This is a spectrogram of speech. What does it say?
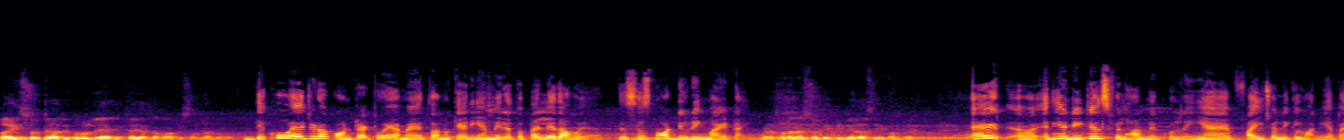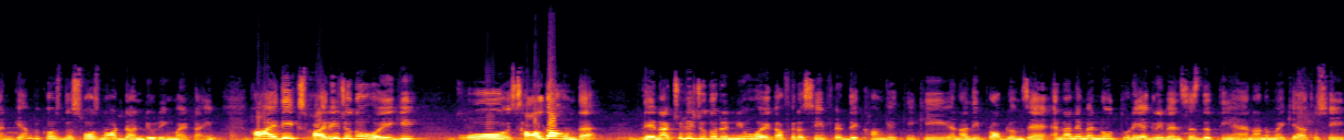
2200 ਰੁਪਏ ਉਹਦੇ ਕੋਲੋਂ ਲੈ ਲਿੱਤਾ ਜਾਂਦਾ ਵਾਪਸ ਉਹਨਾਂ ਕੋਲੋਂ। ਦੇਖੋ ਇਹ ਜਿਹੜਾ ਕੰਟਰੈਕਟ ਹੋਇਆ ਮੈਂ ਤੁਹਾਨੂੰ ਕਹਿ ਰਹੀ ਹਾਂ ਮੇਰੇ ਤੋਂ ਪਹਿਲੇ ਦਾ ਹੋਇਆ। This is not during my time ਮੈਨੂੰ ਥੋੜਾ ਦੱਸੋ ਕਿ ਕਿੰਨੇ ਦਾ ਸੀ ਕੰਟਰੈਕਟ ਇਹ ਇਹਦੀਆਂ ਡੀਟੇਲਸ ਫਿਲਹਾਲ ਮੇਰੇ ਕੋਲ ਨਹੀਂ ਹੈ। ਫਾਈਲ ਚੋਂ ਨਿਕਲਵਾਉਣੀਆਂ ਪੈਣਗੀਆਂ because this was not done during my time ਹਾਂ, ਇਹਦੀ ਐਕਸਪਾਇਰੀ ਜਦੋਂ ਹੋਏਗੀ, ਉਹ ਸਾਲ ਦਾ ਹੁੰਦਾ ਹੈ। ਤੇ ਨੈਚੁਰਲੀ ਜਦੋਂ ਰੀਨਿਊ ਹੋਏਗਾ, ਫਿਰ ਅਸੀਂ ਫਿਰ ਦੇਖਾਂਗੇ ਕਿ ਕੀ ਇਹਨਾਂ ਦੀ ਪ੍ਰੋਬਲਮਸ ਹੈ। ਇਹਨਾਂ ਨੇ ਮੈਨੂੰ ਥੋੜੀਆਂ ਗ੍ਰੀਵੈਂਸਸ ਦਿੱਤੀਆਂ ਇਹਨਾਂ ਨੂੰ ਮੈਂ ਕਿਹਾ, ਤੁਸੀਂ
